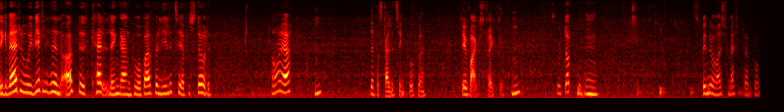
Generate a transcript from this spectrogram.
Det kan være, at du i virkeligheden oplevede et kald dengang. Du var bare for lille til at forstå det. Nå oh, ja, Det har jeg faktisk aldrig tænkt på før. Det er faktisk rigtigt. Mm. Skal vi stoppe den? Mm. Spændende, hvor meget smash der er på.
